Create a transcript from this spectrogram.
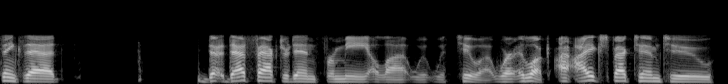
think that th- that factored in for me a lot with, with Tua. Where look, I, I expect him to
